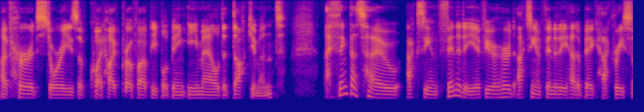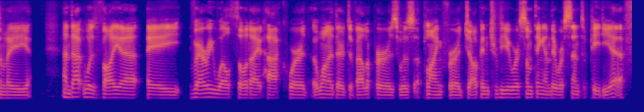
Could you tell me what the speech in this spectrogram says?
I've heard stories of quite high profile people being emailed a document I think that's how Axie Infinity, if you heard Axie Infinity had a big hack recently, and that was via a very well thought out hack where one of their developers was applying for a job interview or something, and they were sent a PDF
